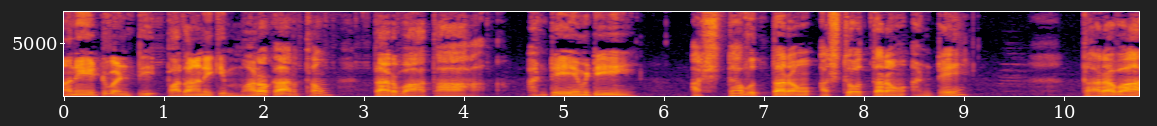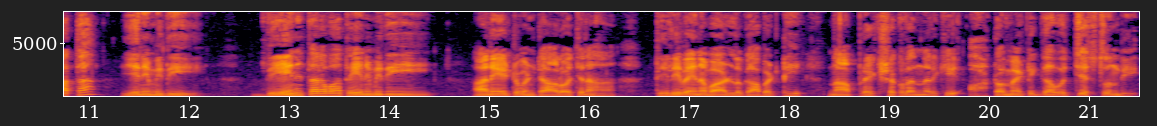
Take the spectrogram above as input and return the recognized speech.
అనేటువంటి పదానికి మరొక అర్థం తర్వాత. అంటే ఏమిటి? అష్ట ఉత్తరం అష్టోత్తరం అంటే తర్వాత ఎనిమిది. దేని తర్వాత ఎనిమిది? అనేటువంటి ఆలోచన తెలివైన వాళ్ళు కాబట్టి నా ప్రేక్షకులందరికీ ఆటోమేటిక్గా వచ్చేస్తుంది.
